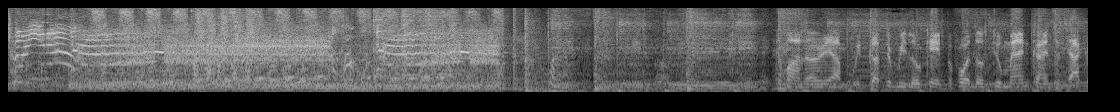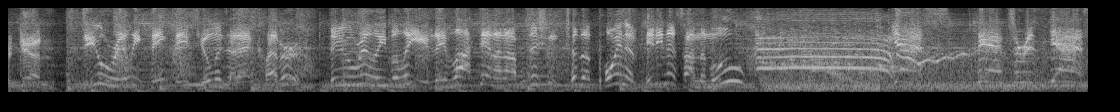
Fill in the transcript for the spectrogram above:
Try it out. On, hurry up. We've got to relocate before those two mankinds attack again. Do you really think these humans are that clever? Do you really believe they've locked in on opposition to the point of hitting us on the move? Ah! Yes! The answer is yes!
